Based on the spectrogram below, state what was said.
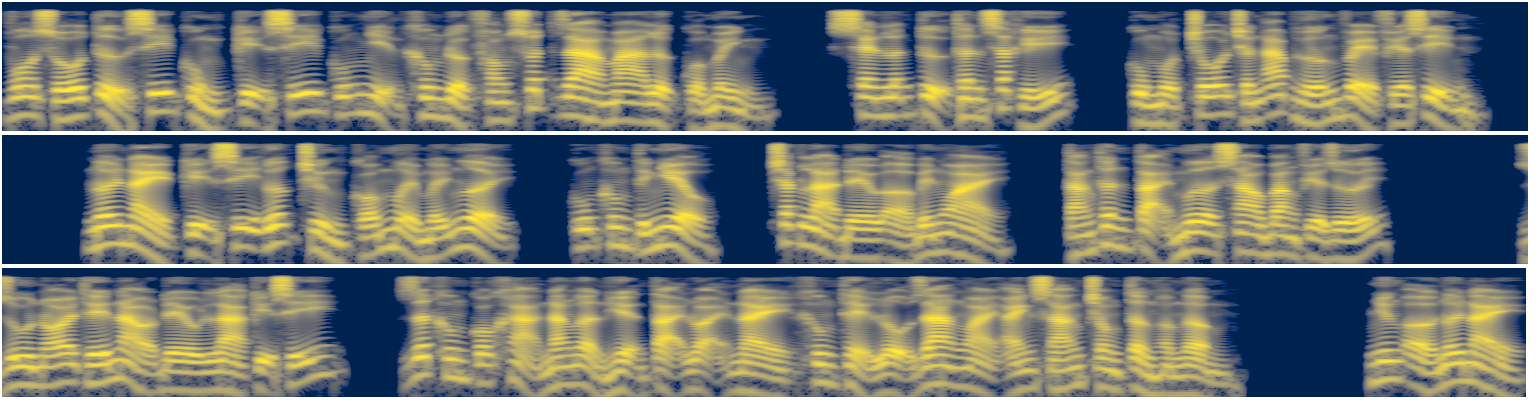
vô số tử sĩ cùng kỵ sĩ cũng nhịn không được phóng xuất ra ma lực của mình, xen lẫn tự thân sát khí, cùng một chỗ chấn áp hướng về phía xỉn. Nơi này kỵ sĩ ước chừng có mười mấy người, cũng không tính nhiều, chắc là đều ở bên ngoài, táng thân tại mưa sao băng phía dưới. Dù nói thế nào đều là kỵ sĩ, rất không có khả năng ẩn hiện tại loại này không thể lộ ra ngoài ánh sáng trong tầng hầm ngầm. Nhưng ở nơi này,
